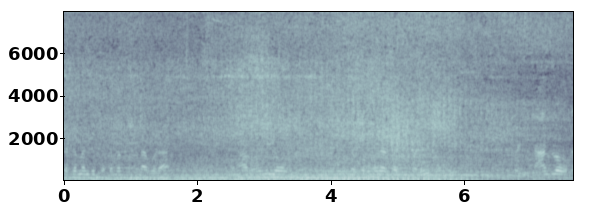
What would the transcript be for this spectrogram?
పెద్దమంది పెద్దమంది ఉన్నా కూడా ఆ రోజుల్లో తగ్గిపడి దాంట్లో ఒక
